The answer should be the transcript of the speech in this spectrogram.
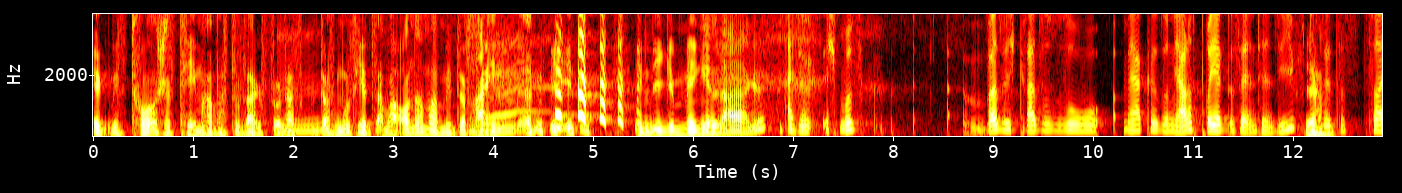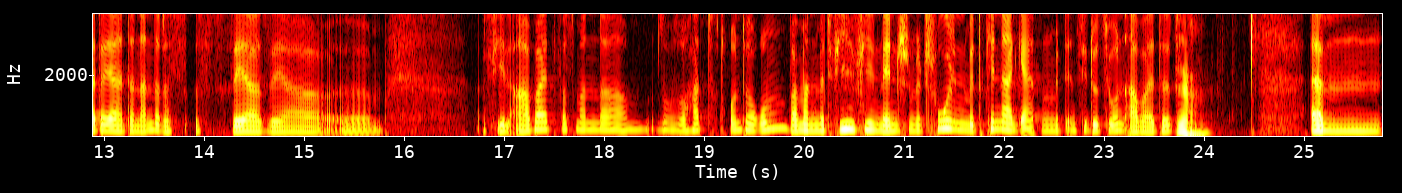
irgendein historisches Thema, was du sagst, so das, Mhm. das muss jetzt aber auch nochmal mit rein in, in die Gemengelage? Also ich muss, was ich gerade so, so merke, so ein Jahresprojekt ist ja intensiv. Das Ja. ist jetzt das zweite Jahr hintereinander. Das ist sehr, sehr ähm, viel Arbeit, was man da so, so hat rundherum, weil man mit vielen, vielen Menschen, mit Schulen, mit Kindergärten, mit Institutionen arbeitet. Ja, Ähm,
